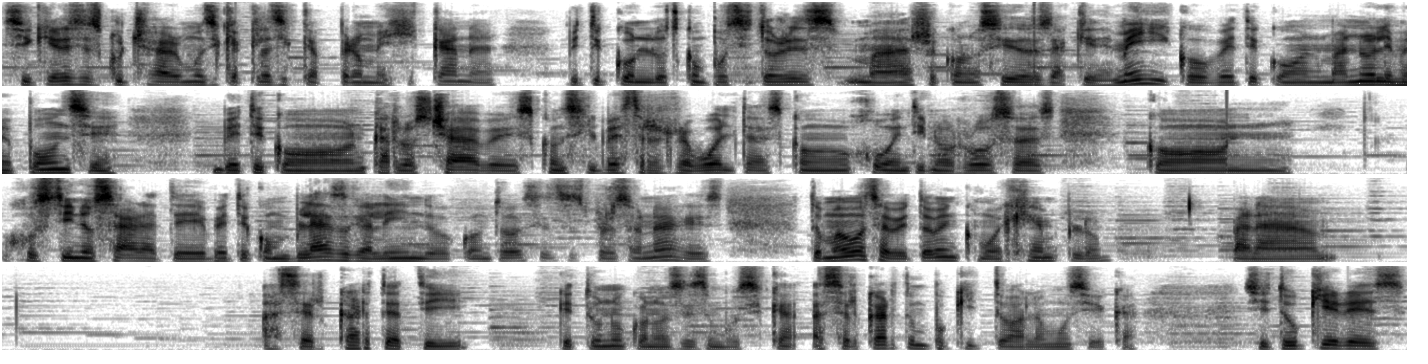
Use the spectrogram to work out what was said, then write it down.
Si quieres escuchar música clásica pero mexicana, vete con los compositores más reconocidos de aquí de México, vete con Manuel M. Ponce, vete con Carlos Chávez, con Silvestre Revueltas, con Juventino Rosas, con Justino Zárate, vete con Blas Galindo, con todos estos personajes. Tomamos a Beethoven como ejemplo para acercarte a ti que tú no conoces música, acercarte un poquito a la música si tú quieres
